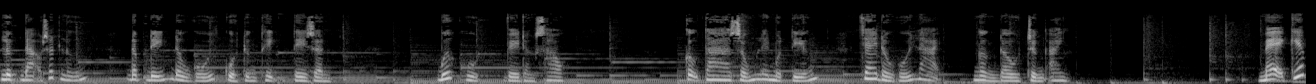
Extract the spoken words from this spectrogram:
Lực đạo rất lớn, Đập đến đầu gối của Trương Thịnh tê dần. Bước hụt về đằng sau. Cậu ta giống lên một tiếng che đầu gối lại, ngẩng đầu trừng anh. Mẹ kiếp!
